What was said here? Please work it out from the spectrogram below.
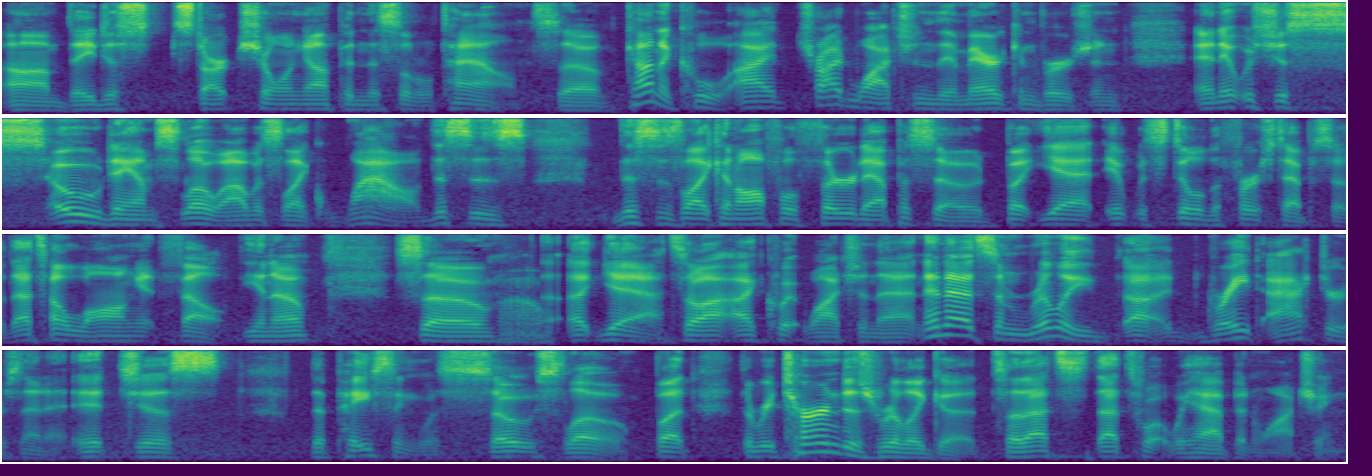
um, they just start showing up in this little town. So kind of cool. I tried watching the American version, and it was just so damn slow. I was like, wow, this is this is like an awful third episode, but yet it was still the first episode. That's how long it felt, you know. So uh, yeah, so I, I quit watching that, and it had some really uh, great actors in it. It just the pacing was so slow, but the returned is really good. So that's that's what we have been watching.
